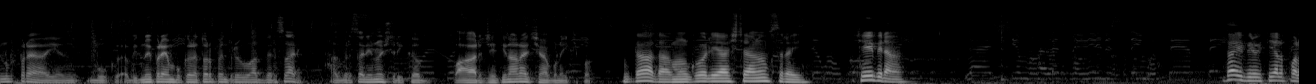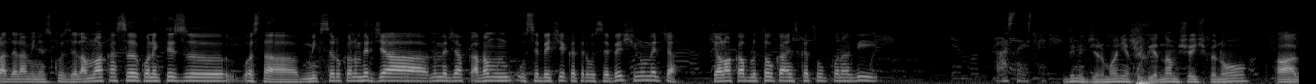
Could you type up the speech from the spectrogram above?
nu prea e în bucă, nu prea e îmbucurător pentru adversari, adversarii noștri, că Argentina nu are cea mai bună echipă. Da, da, Mongolia ăștia nu străi. Ce e bine, Da, e bine, uite, ia pe ăla de la mine, scuze. L-am luat ca să conectez uh, ăsta, mixerul, că nu mergea, nu mergea, aveam un USB-C către USB și nu mergea. Și am luat cablul tău, că am zis că tu până vii... Asta este. Bine, Germania cu Vietnam 16-9. A,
